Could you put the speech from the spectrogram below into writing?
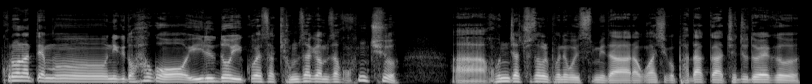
코로나 때문이기도 하고 일도 있고 해서 겸사겸사 혼추 아 혼자 추석을 보내고 있습니다라고 하시고 바닷가 제주도의 그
